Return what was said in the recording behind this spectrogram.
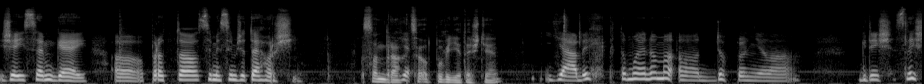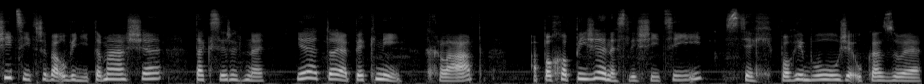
že jsem gay. Eh, proto si myslím, že to je horší. Sandra je... chce odpovědět ještě. Já bych k tomu jenom uh, doplnila. Když slyšící třeba uvidí Tomáše, tak si řekne, je, to je pěkný chlap, a pochopí, že je neslyšící z těch pohybů, že ukazuje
